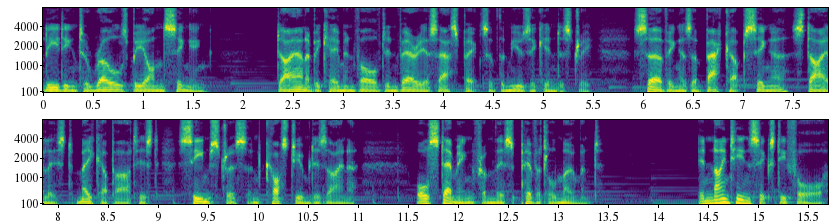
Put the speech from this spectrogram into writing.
leading to roles beyond singing. Diana became involved in various aspects of the music industry, serving as a backup singer, stylist, makeup artist, seamstress and costume designer, all stemming from this pivotal moment. In 1964,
